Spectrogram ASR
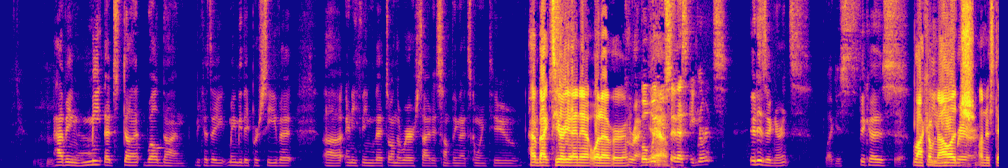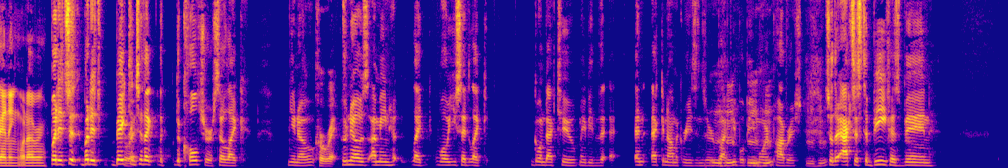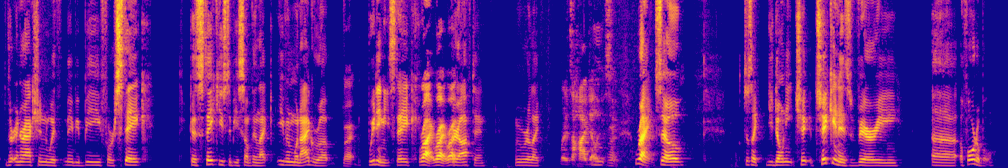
Having meat that's done well done because they maybe they perceive it. Uh, anything that's on the rare side is something that's going to Have bacteria in it, whatever. Correct. But when Yeah. you say that's ignorance, It is ignorance like it's because Lack of knowledge, understanding, whatever. But it's just but it's baked Correct. into like the, the culture. So like, you know, correct. who knows? I mean, like, well, you said like going back to maybe the and economic reasons or black Mhm, people being more mhm, impoverished. mhm. So their access to beef has been their interaction with maybe beef or steak. Because steak used to be something like even when I grew up, Right. we didn't eat steak Right, right, right. very often. We were like, Right, it's a high delicacy. right. So just like you don't eat chicken. Chicken is very uh, affordable,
